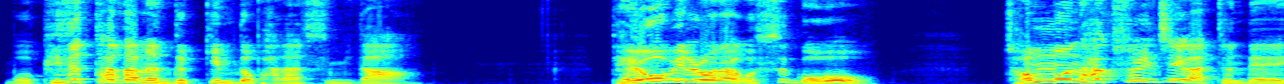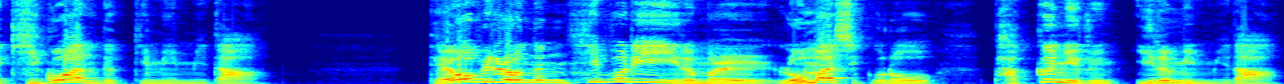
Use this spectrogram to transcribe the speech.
뭐 비슷하다는 느낌도 받았습니다. 데오빌로라고 쓰고 전문 학술지 같은 데 기고한 느낌입니다. 데오빌로는 히브리 이름을 로마식으로 바꾼 이름, 이름 입니다.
